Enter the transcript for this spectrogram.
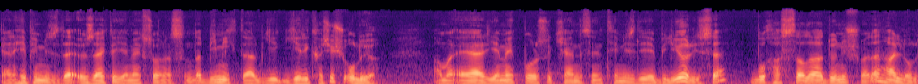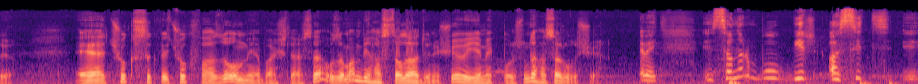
Yani hepimizde özellikle yemek sonrasında bir miktar geri kaçış oluyor. Ama eğer yemek borusu kendisini temizleyebiliyor ise bu hastalığa dönüşmeden halloluyor. Eğer çok sık ve çok fazla olmaya başlarsa o zaman bir hastalığa dönüşüyor ve yemek borusunda hasar oluşuyor. Evet e, sanırım bu bir asit e,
